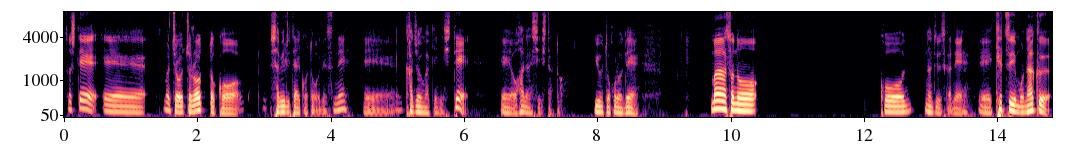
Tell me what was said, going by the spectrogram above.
そして、えー、まあ、ちょろちょろっとこう、喋りたいことをですね、えー、箇条書きにして、えー、お話ししたというところで、まあ、その、こう、なんていうんですかね、えー、決意もなく、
